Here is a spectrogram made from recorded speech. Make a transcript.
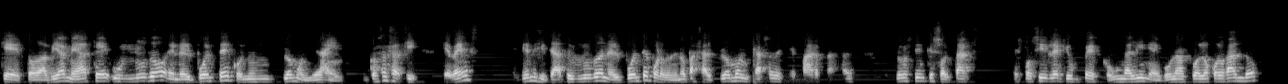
que todavía me hace un nudo en el puente con un plomo inline. Cosas así, que ves, ¿entiendes? Y te hace un nudo en el puente por donde no pasa el plomo en caso de que parta. Los plomos tienen que soltarse. Es posible que un pez con una línea y con un anzuelo colgando,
